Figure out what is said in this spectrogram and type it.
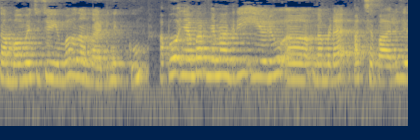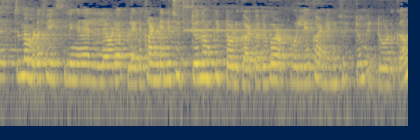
സംഭവം വെച്ച് ചെയ്യുമ്പോൾ അത് നന്നായിട്ട് നിൽക്കും അപ്പോൾ ഞാൻ പറഞ്ഞ മാതിരി ഈ ഒരു നമ്മുടെ പച്ചപ്പാൽ ജസ്റ്റ് നമ്മുടെ ഫേസിൽ ഇങ്ങനെ എല്ലാവരുടെയും അപ്ലൈ ചെയ്ത് കണ്ണിന് ചുറ്റും നമുക്ക് ഇട്ട് കൊടുക്കാം കേട്ടോ. ഒരു കുഴപ്പമില്ല. കണ്ണിന് ചുറ്റും ഇട്ട് കൊടുക്കാം.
